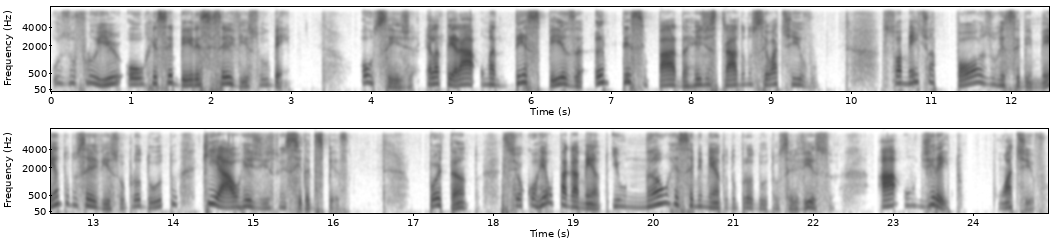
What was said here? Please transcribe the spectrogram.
usufruir ou receber esse serviço ou bem. Ou seja, ela terá uma despesa antecipada registrada no seu ativo. Somente após o recebimento do serviço ou produto que há o registro em si da despesa. Portanto, se ocorrer o pagamento e o não recebimento do produto ou serviço, há um direito, um ativo.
